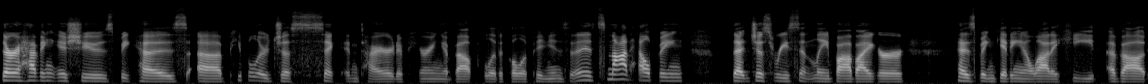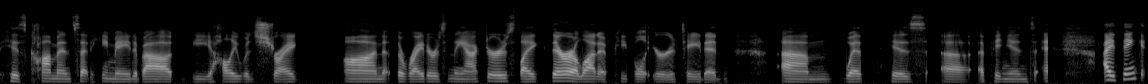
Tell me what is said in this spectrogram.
they're having issues because uh, people are just sick and tired of hearing about political opinions. And it's not helping that just recently Bob Iger has been getting a lot of heat about his comments that he made about the Hollywood strike on the writers and the actors. Like, there are a lot of people irritated um, with his uh, opinions. And I think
